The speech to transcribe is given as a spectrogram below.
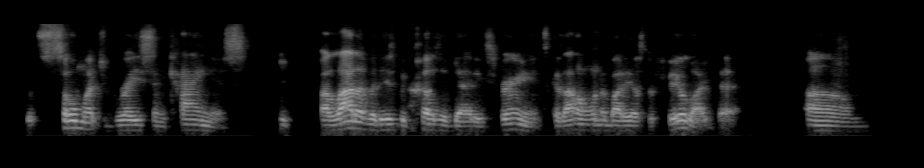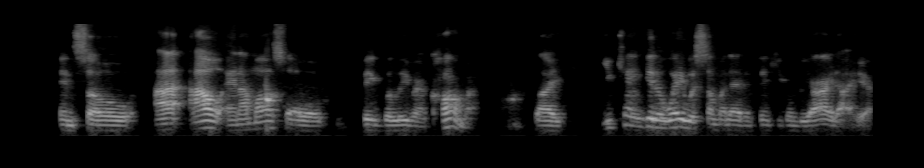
with so much grace and kindness a lot of it is because of that experience because I don't want nobody else to feel like that. Um, and so I out and I'm also a big believer in karma. Like you can't get away with some of that and think you're gonna be all right out here.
